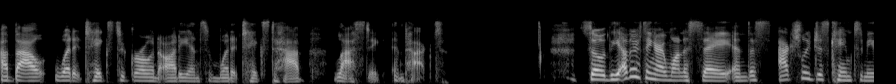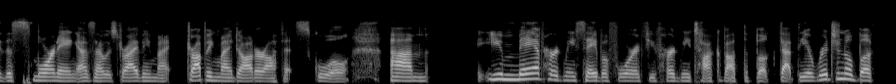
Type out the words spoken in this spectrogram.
about what it takes to grow an audience and what it takes to have lasting impact. So the other thing I want to say, and this actually just came to me this morning as I was driving my dropping my daughter off at school. Um, you may have heard me say before if you've heard me talk about the book that the original book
